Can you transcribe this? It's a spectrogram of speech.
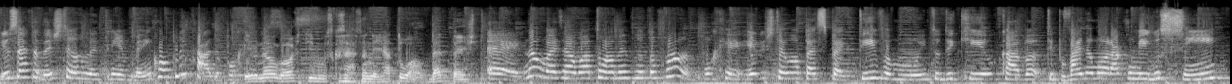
E o sertanejo tem uma letrinha bem complicada, porque Eu não gosto de música sertaneja atual, detesto. é, não, mas é o atual mesmo que eu tô falando, porque eles têm uma perspectiva muito de que o caba, tipo, vai namorar comigo sim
